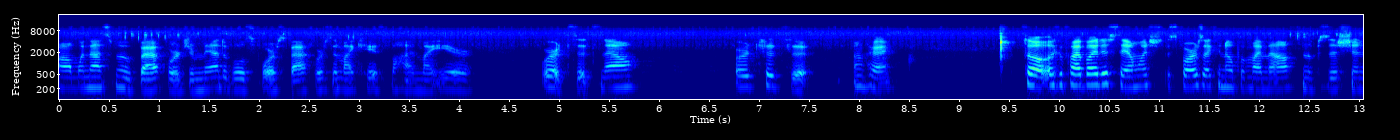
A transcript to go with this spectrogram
Um, when that's moved backwards, your mandible is forced backwards, in my case, behind my ear. Where it sits now. Or it should sit. Okay. So, like if I bite a sandwich, as far as I can open my mouth in the position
